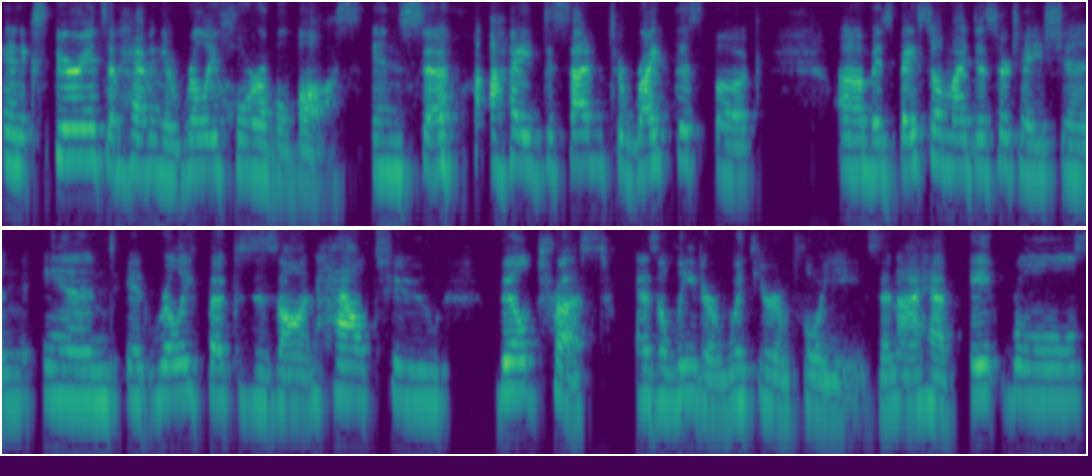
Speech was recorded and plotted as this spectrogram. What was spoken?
an experience of having a really horrible boss. And so I decided to write this book. Um, it's based on my dissertation and it really focuses on how to build trust as a leader with your employees. And I have eight rules.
